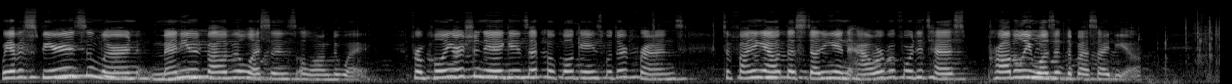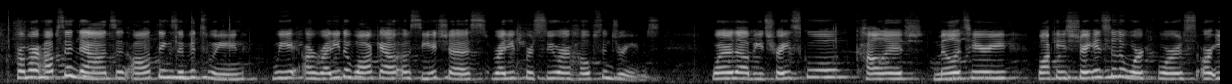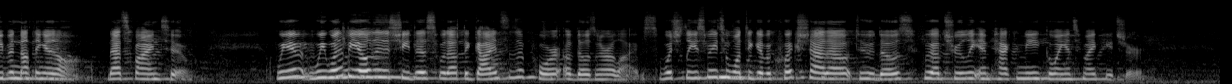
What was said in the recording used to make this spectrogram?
We have experienced and learned many valuable lessons along the way. From pulling our shenanigans at football games with our friends to finding out that studying an hour before the test probably wasn't the best idea. From our ups and downs and all things in between, we are ready to walk out of CHS, ready to pursue our hopes and dreams. Whether that'll be trade school, college, military, walking straight into the workforce, or even nothing at all. That's fine too. We, we wouldn't be able to achieve this without the guidance and support of those in our lives, which leads me to want to give a quick shout out to those who have truly impacted me going into my future.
